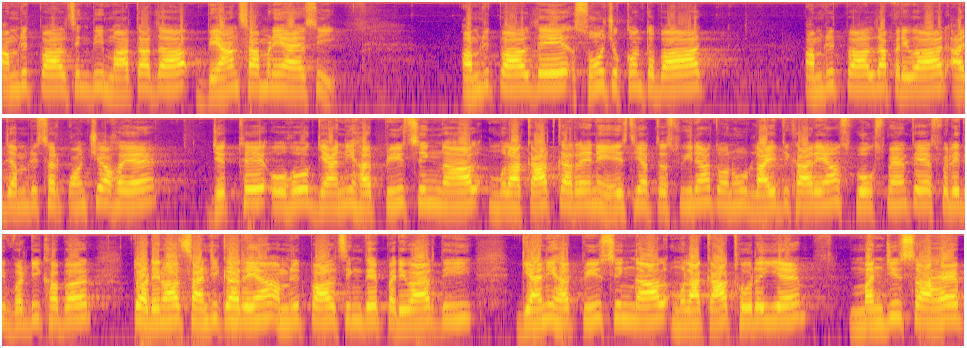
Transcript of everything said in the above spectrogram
ਅੰਮ੍ਰਿਤਪਾਲ ਸਿੰਘ ਦੀ ਮਾਤਾ ਦਾ ਬਿਆਨ ਸਾਹਮਣੇ ਆਇਆ ਸੀ। ਅੰਮ੍ਰਿਤਪਾਲ ਦੇ ਸਹੁੰ ਚੁੱਕਣ ਤੋਂ ਬਾਅਦ ਅੰਮ੍ਰਿਤਪਾਲ ਦਾ ਪਰਿਵਾਰ ਅੱਜ ਅੰਮ੍ਰਿਤਸਰ ਪਹੁੰਚਿਆ ਹੋਇਆ ਹੈ, ਜਿੱਥੇ ਉਹ ਗਿਆਨੀ ਹਰਪ੍ਰੀਤ ਸਿੰਘ ਨਾਲ ਮੁਲਾਕਾਤ ਕਰ ਰਹੇ ਨੇ। ਇਸ ਦੀਆਂ ਤਸਵੀਰਾਂ ਤੁਹਾਨੂੰ ਲਾਈਵ ਦਿਖਾ ਰਹੇ ਹਾਂ। ਸਪੋਕਸਮੈਨ ਤੇ ਇਸ ਵੇਲੇ ਦੀ ਵੱਡੀ ਖਬਰ ਤੁਹਾਡੇ ਨਾਲ ਸਾਂਝੀ ਕਰ ਰਹੇ ਹਾਂ। ਅੰਮ੍ਰਿਤਪਾਲ ਸਿੰਘ ਦੇ ਪਰਿਵਾਰ ਦੀ ਗਿਆਨੀ ਹਰਪ੍ਰੀਤ ਸਿੰਘ ਨਾਲ ਮੁਲਾਕਾਤ ਹੋ ਰਹੀ ਹੈ। ਮੰਜੀ ਸਾਹਿਬ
